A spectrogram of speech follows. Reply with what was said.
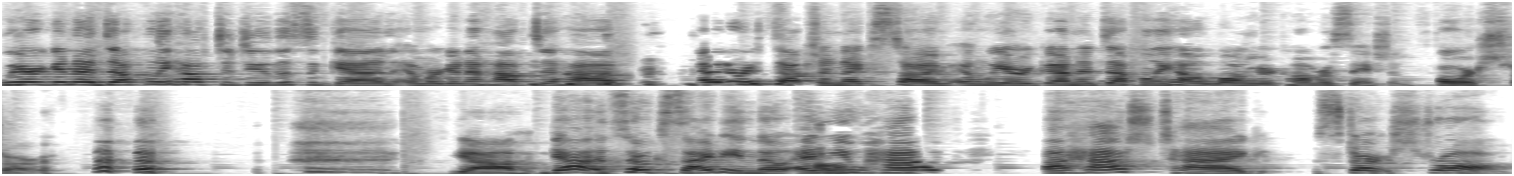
We are going to definitely have to do this again, and we're going to have to have better reception next time, and we are going to definitely have a longer conversation for sure. yeah, yeah, it's so exciting though, and you have a hashtag start strong.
